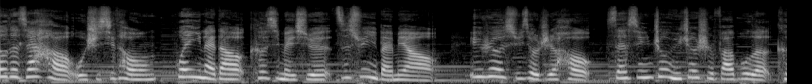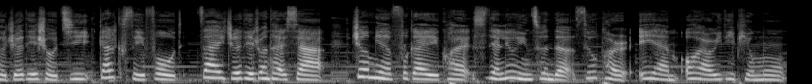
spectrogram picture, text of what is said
Hello，大家好，我是西彤，欢迎来到科技美学资讯一百秒。预热许久之后，三星终于正式发布了可折叠手机 Galaxy Fold。在折叠状态下，正面覆盖一块4.6英寸的 Super AMOLED 屏幕，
